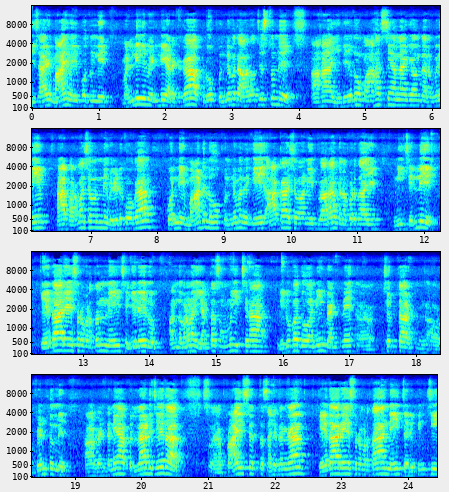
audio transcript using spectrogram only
ఈసారి మాయమైపోతుంది. మళ్ళీ వెళ్ళి అడగగా అప్పుడు పుణ్యవతి ఆలోచిస్తుంది. ఆహా ఇదేదో మహస్యంలాగే ఉంది అనుకుని ఆ పరమశివుని వేడుకోగా కొన్ని మాటలు పుణ్యవతికి ఆకాశవాణి ద్వారా వినపడతాయి. నీ చెల్లి కేదారేశ్వర వ్రతాన్ని చెయ్యలేదు. అందువలన ఎంత సొమ్ము ఇచ్చినా నిలుపదు అని వెంటనే చెప్తా వింటుంది. ఆ వెంటనే ఆ పిల్లాడి చేత ప్రాయశ్చిత్త సహితంగా కేదారేశ్వర వ్రతాన్ని జరిపించి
